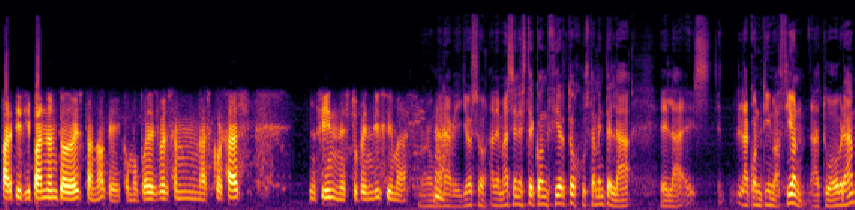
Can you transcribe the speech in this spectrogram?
participando en todo esto, ¿no? Que como puedes ver son unas cosas en fin, estupendísimas. maravilloso. Además, en este concierto, justamente la, eh, la, la continuación a tu obra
